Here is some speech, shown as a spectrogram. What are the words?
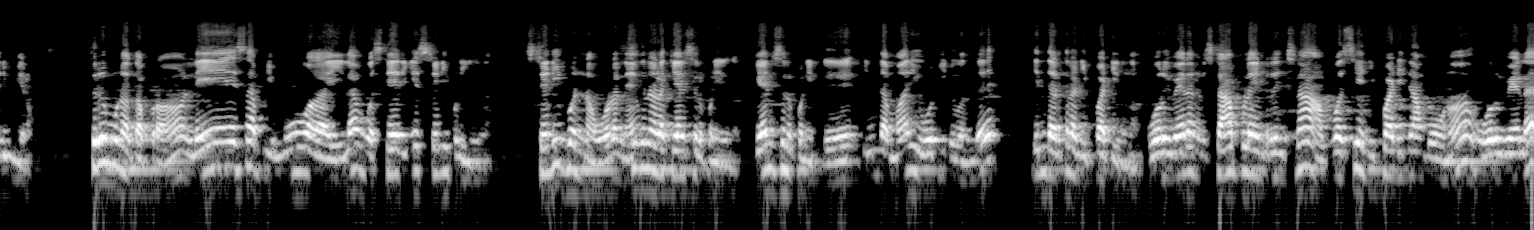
திரும்பிடும் திரும்பினதுக்கு அப்புறம் லேசா அப்படி மூவ் ஆகியில் உங்க ஸ்டேரிங்கை ஸ்டடி பண்ணிக்கோங்க ஸ்டடி பண்ண உடனே நல்லா கேன்சல் பண்ணிடுங்க. கேன்சல் பண்ணிட்டு இந்த மாதிரி ஓட்டிட்டு வந்து இந்த இடத்துல நிப்பாட்டிடுங்க ஒருவேளை ஸ்டாப் லைன் இருந்துச்சுன்னா அவசியம் நிப்பாட்டி தான் போகணும். ஒருவேளை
